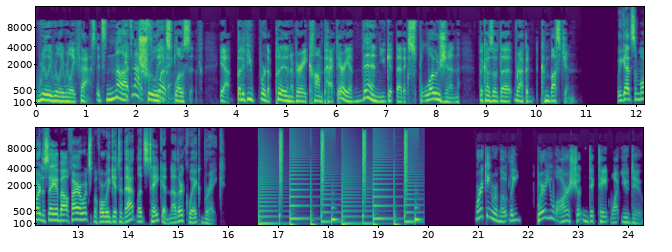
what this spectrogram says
really, really, really fast. It's not, It's not truly exploding. explosive. Yeah. But if you were to put it in a very compact area, then you get that explosion because of the rapid combustion. We got some more to say about fireworks. Before we get to that, let's take another quick break. Working remotely, where you are shouldn't dictate what you do.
